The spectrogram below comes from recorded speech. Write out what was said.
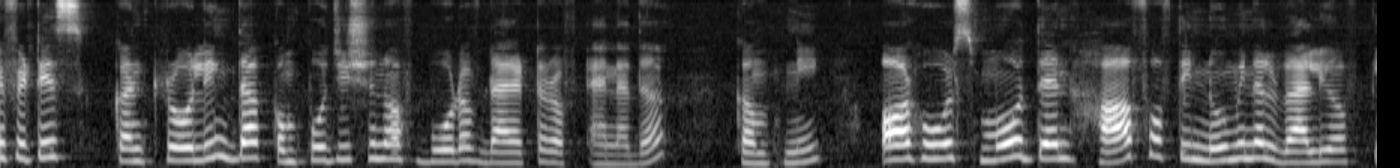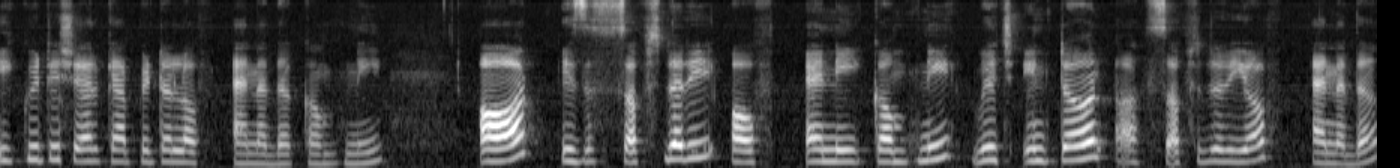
if it is controlling the composition of board of director of another company or holds more than half of the nominal value of equity share capital of another company or is a subsidiary of any company which in turn a subsidiary of another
